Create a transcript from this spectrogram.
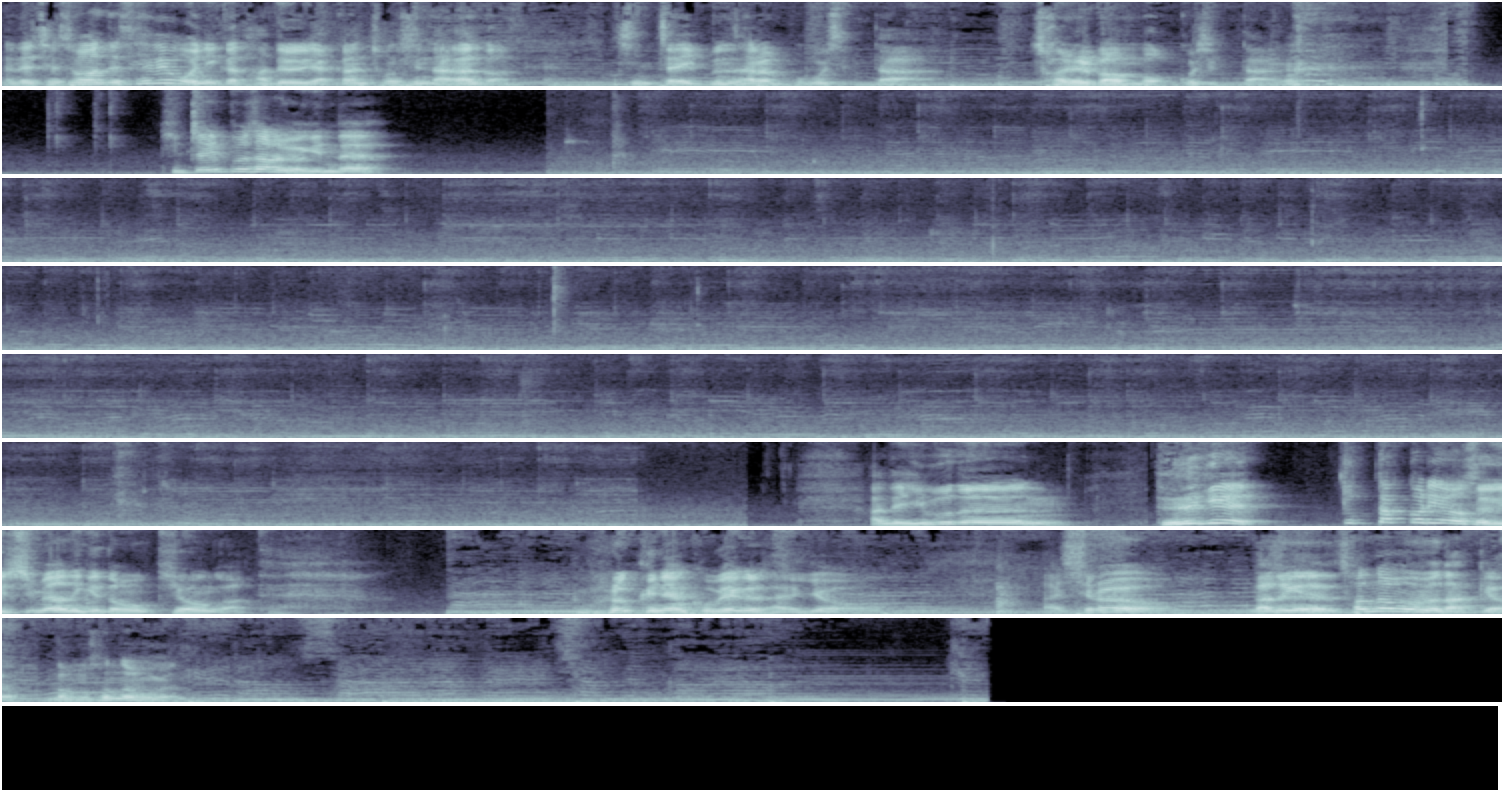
근데 죄송한데 새벽 오니까 다들 약간 정신 나간 것 같아. 진짜 이쁜 사람 보고 싶다. 절반 먹고 싶다. 진짜 이쁜 사람 여기 있네. 아, 근데 이분은 되게 뚝딱거리면서 열심히 하는 게 너무 귀여운 것 같아. 물론 그냥 고백을 갈겨. 아, 싫어요. 나중에 선 넘으면 할게요. 너무 선 넘으면.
